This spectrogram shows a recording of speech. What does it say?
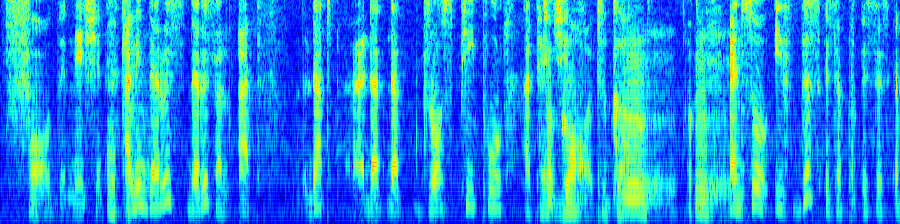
for the nation. okay. I mean, there is there is an act that uh, that that draws people attention to God. to God. Mm. Okay, mm. and so if this is a is a,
